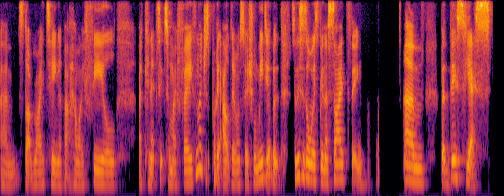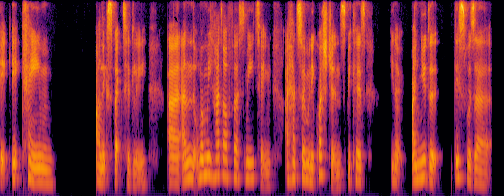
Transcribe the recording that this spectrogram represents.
um, start writing about how I feel. I connect it to my faith and I just put it out there on social media. But so this has always been a side thing. Um, but this, yes, it it came unexpectedly. Uh, and when we had our first meeting, I had so many questions because, you know, I knew that this was a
